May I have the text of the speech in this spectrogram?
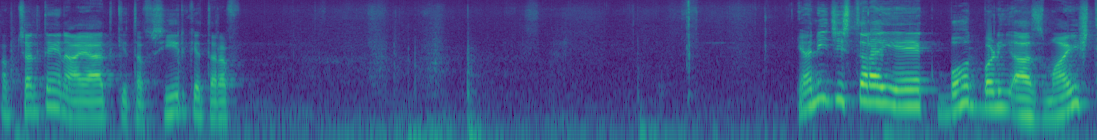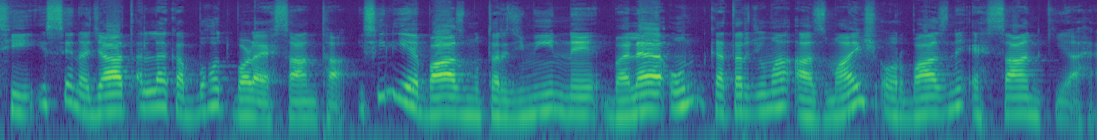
اب چلتے ہیں آیات کی تفسیر کے طرف۔ یعنی جس طرح یہ ایک بہت بڑی آزمائش تھی، اس سے نجات اللہ کا بہت بڑا احسان تھا۔ اسی لیے بعض مترجمین نے بلا ان کا ترجمہ آزمائش اور بعض نے احسان کیا ہے۔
